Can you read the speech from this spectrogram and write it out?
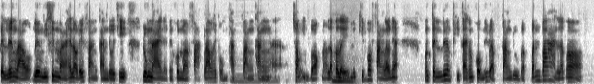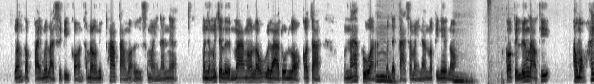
เป็นเรื่องราวเรื่องนี้ขึ้นมาให้เราได้ฟังกันโดยที่ลุงนายเนี่ยเป็นคนมาฝากเล่าให้ผมทางฟังทางอ่าช่องอินบ็อกซ์นะแล้วก็เลยคิดว่าฟังแล้วเนี่ย มันเป็นเรื่องผีตายทั้งกลมที่แบบฟังดูแบบบ้านๆแล้วก็ย้อนกลับไปเมื่อหลายสิบปีก่อนถ้าเรานึกภาพตามว่าเออสมัยนั้นเนี่ย มันยังไม่เจริญมากเนาะแล้วเวลาโดนหลอกก็จะมันน่ากลัวนะอืมบรรยากาศสมัยนั้นเนาะพี่เนตรเนาะอืมก็เป็นเรื่องราวที่เอามาให้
